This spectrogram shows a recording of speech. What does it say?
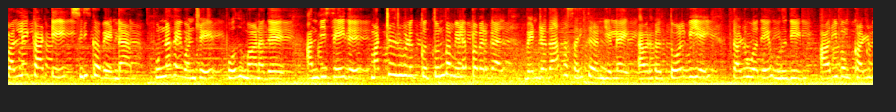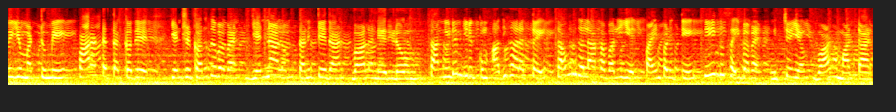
பல்லை காட்டி சிரிக்க வேண்டாம். புன்னகை ஒன்றே போதுமானது. அந்தி செய்து மற்றவர்களுக்கு துன்பம் இழப்பவர்கள் வென்றதாக சரித்திரம் இல்லை. அவர்கள் தோல்வியை தழுவதே உறுதி. அறிவும் கல்வியும் மட்டுமே பாராட்டத்தக்கது என்று கருதுபவன் என்னாலும் தனித்தேதான் வாழ நேரிடும். தன்னிடம் இருக்கும் அதிகாரத்தை தவறுதலாக வழியில் பயன்படுத்தி தீங்கு செய்பவன் நிச்சயம் வாழ மாட்டான்.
